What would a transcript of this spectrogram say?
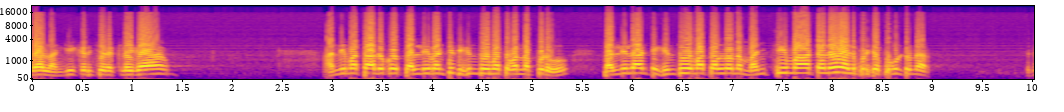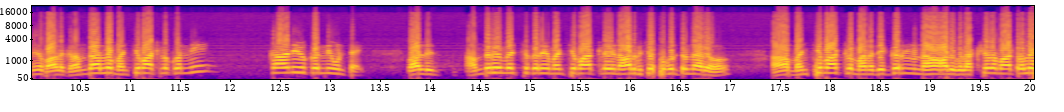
వాళ్ళు అంగీకరించినట్లేగా. అన్ని మతాలకు తల్లి వంటిది హిందూ మతం అన్నప్పుడు తల్లి లాంటి హిందూ మతంలో ఉన్న మంచి మాటలే వాళ్ళు ఇప్పుడు చెప్పుకుంటున్నారు. ఎందుకంటే వాళ్ళ గ్రంథాల్లో మంచి మాటలు కొన్ని కానివి కొన్ని ఉంటాయి. వాళ్ళు అందరూ మెచ్చుకునే మంచి మాటలే నాలుగు చెప్పుకుంటున్నారో ఆ మంచి మాటలు మన దగ్గర ఉన్న నాలుగు లక్షల మాటల్లో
